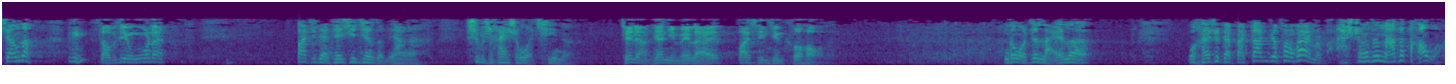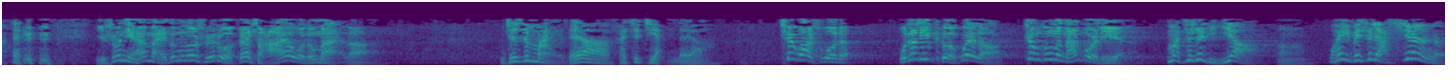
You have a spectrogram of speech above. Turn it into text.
祥子，嗯咋不进屋呢？爸这两天心情怎么样啊？是不是还生我气呢？这两天你没来，爸心情可好了。那我这来了，我还是该把甘蔗放外面吧，省得他拿它打我。你说你还买这么多水果干啥呀？我都买了。你这是买的呀，还是捡的呀？这话说的，我这梨可贵了，正宗的南果梨。妈，这是梨呀！啊，我还以为是俩杏呢。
